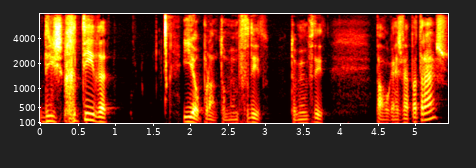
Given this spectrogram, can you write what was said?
diz retida. E eu, pronto, estou mesmo fedido. Estou mesmo fedido. Pá, o gajo vai para trás,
